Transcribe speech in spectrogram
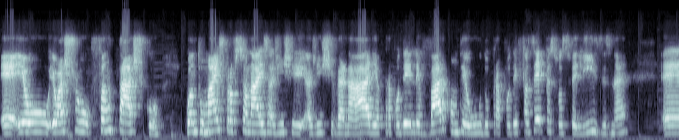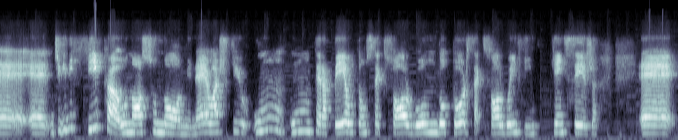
é, eu, eu acho fantástico quanto mais profissionais a gente, a gente tiver na área para poder levar conteúdo, para poder fazer pessoas felizes, né? É, é, dignifica o nosso nome, né? Eu acho que um, um terapeuta, um sexólogo, ou um doutor sexólogo, enfim, quem seja, é,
